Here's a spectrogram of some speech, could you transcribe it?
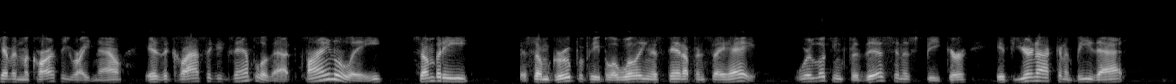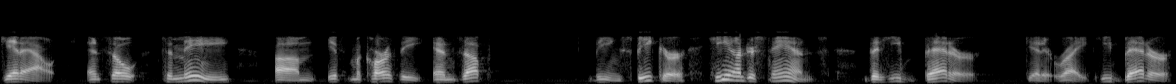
Kevin McCarthy right now is a classic example of that. Finally, somebody, some group of people are willing to stand up and say, hey, we're looking for this in a speaker. If you're not going to be that, get out. And so to me, um, if McCarthy ends up being speaker, he understands that he better get it right. He better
